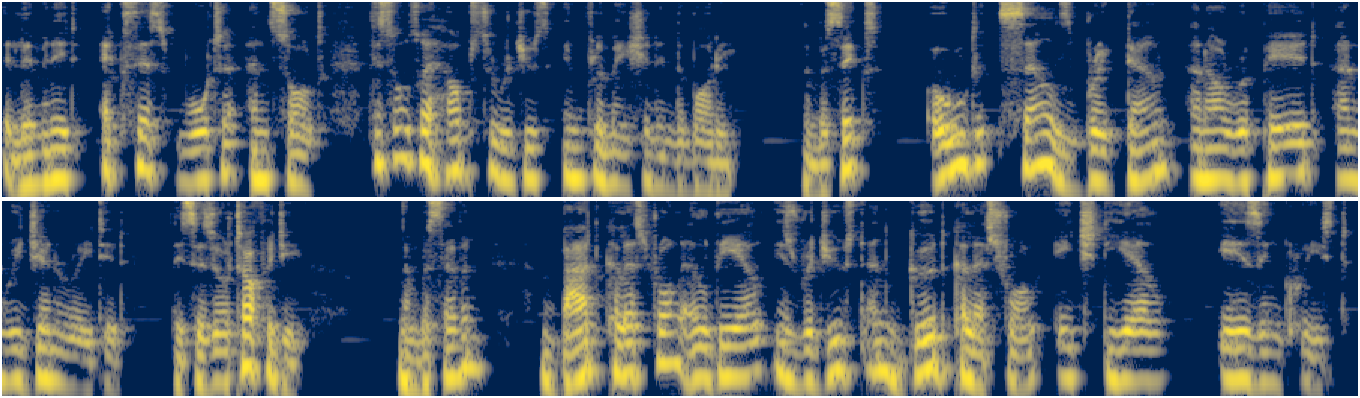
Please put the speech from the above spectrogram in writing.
eliminate excess water and salt. This also helps to reduce inflammation in the body. Number six, old cells break down and are repaired and regenerated. This is autophagy. Number seven, bad cholesterol LDL is reduced and good cholesterol HDL is increased.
